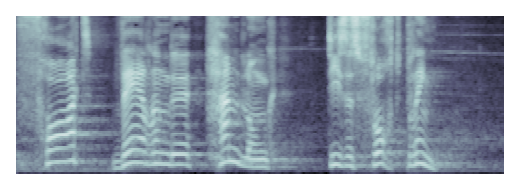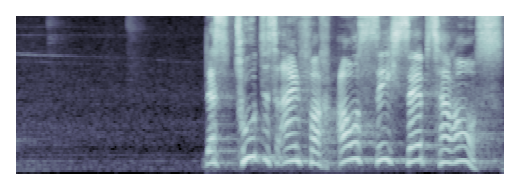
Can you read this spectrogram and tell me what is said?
fortwährende Handlung, dieses Fruchtbringen. Das tut es einfach aus sich selbst heraus.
